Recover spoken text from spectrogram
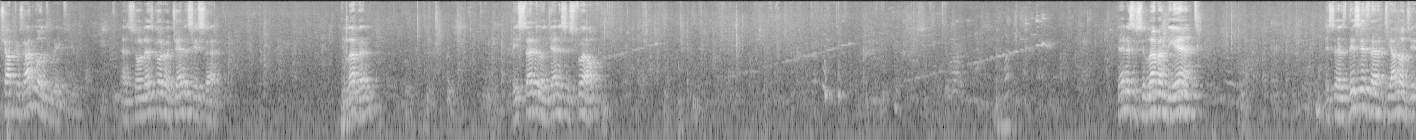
chapters I'm going to read to you. And so let's go to Genesis uh, 11. He started on Genesis 12. Genesis 11, the end. It says, This is the genealogy,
